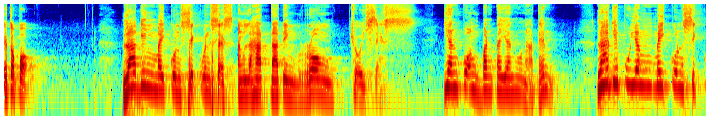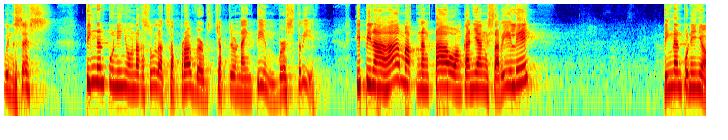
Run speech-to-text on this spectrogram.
Ito po, laging may consequences ang lahat nating wrong choices. Yan po ang bantayan ho natin. Lagi po yung may consequences. Tingnan po ninyo ang nakasulat sa Proverbs chapter 19, verse 3. Ipinahamak ng tao ang kanyang sarili. Tingnan po ninyo.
